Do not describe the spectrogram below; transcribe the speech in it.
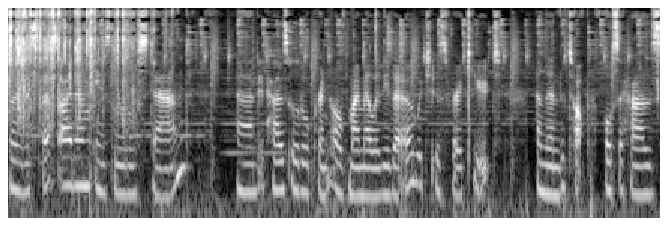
So this first item is the little stand and it has a little print of my melody there which is very cute and then the top also has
